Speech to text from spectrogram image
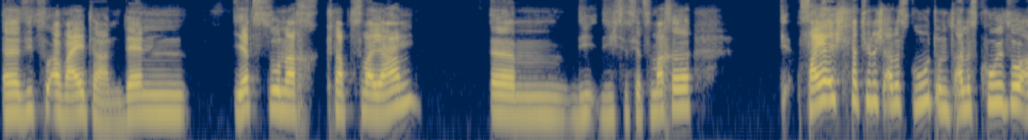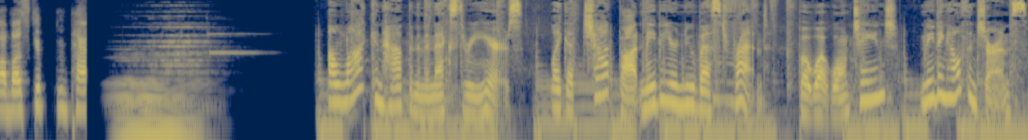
äh, sie zu erweitern. Denn jetzt so nach knapp zwei Jahren, ähm, die, die ich das jetzt mache, feiere ich natürlich alles gut und alles cool so, aber es gibt ein paar A lot can happen in the next three years. Like a chatbot may be your new best friend. But what won't change? Needing health insurance.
